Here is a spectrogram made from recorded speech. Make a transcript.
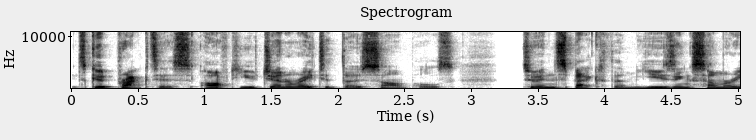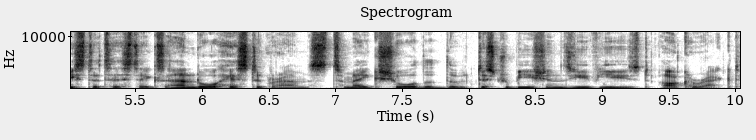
It's good practice after you've generated those samples to inspect them using summary statistics and or histograms to make sure that the distributions you've used are correct.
